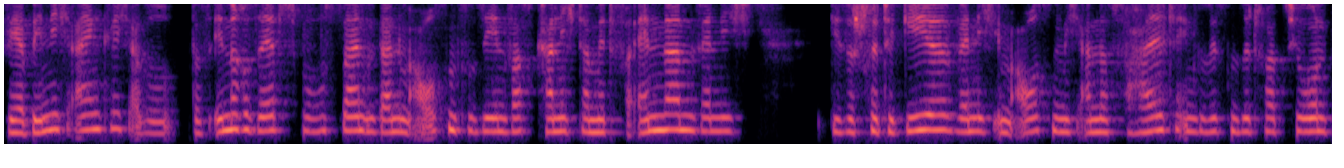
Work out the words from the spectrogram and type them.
wer bin ich eigentlich, also das innere Selbstbewusstsein und dann im Außen zu sehen, was kann ich damit verändern, wenn ich diese Schritte gehe, wenn ich im Außen mich anders verhalte in gewissen Situationen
